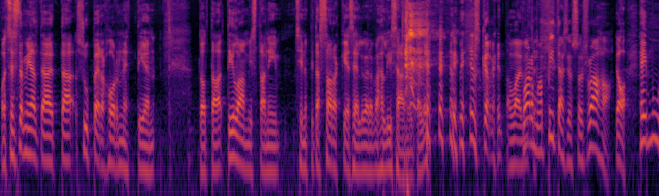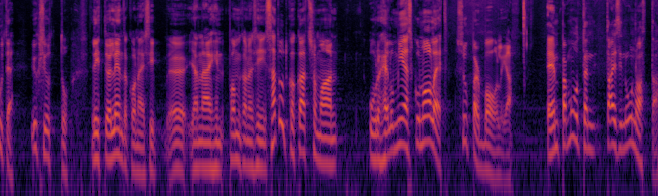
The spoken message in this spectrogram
Oletko sitä mieltä, että Super Hornettien tota, tilaamista, niin sinne pitäisi sarakkeeseen lyödä vähän lisää niitä lenskareita. Vai Varmaan mitä? pitäisi, jos olisi rahaa. Joo. Hei muuten, yksi juttu liittyen lentokoneisiin ja näihin pommikoneisiin. Satutko katsomaan urheilumies kun olet Super Bowlia? Enpä muuten taisin unohtaa.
